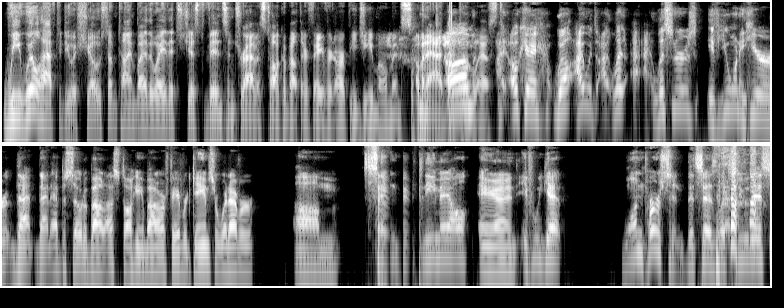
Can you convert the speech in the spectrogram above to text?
We will have to do a show sometime, by the way, that's just Vince and Travis talk about their favorite RPG moments. I'm going to add that Um, to the list. I, okay. Well, I would I, let, uh, listeners, if you want to hear that that episode about us talking about our favorite games or whatever, um, send an email, and if we get one person that says let's do this,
